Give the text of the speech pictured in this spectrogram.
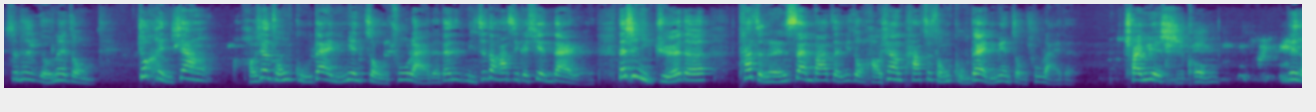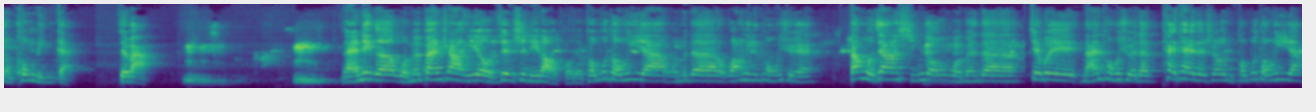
是不是有那种就很像，好像从古代里面走出来的？但是你知道他是一个现代人，但是你觉得他整个人散发着一种好像他是从古代里面走出来的，穿越时空那种空灵感，对吧？嗯。嗯，来，那个我们班上也有认识你老婆的，同不同意啊？我们的王林同学，当我这样形容我们的这位男同学的太太的时候，你同不同意啊？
